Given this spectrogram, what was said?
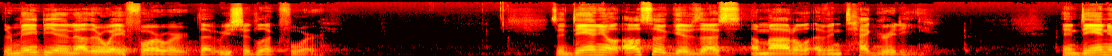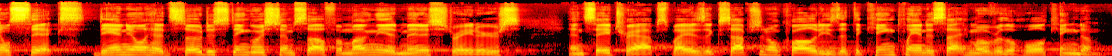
There may be another way forward that we should look for. So, Daniel also gives us a model of integrity. In Daniel 6, Daniel had so distinguished himself among the administrators and satraps by his exceptional qualities that the king planned to set him over the whole kingdom.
